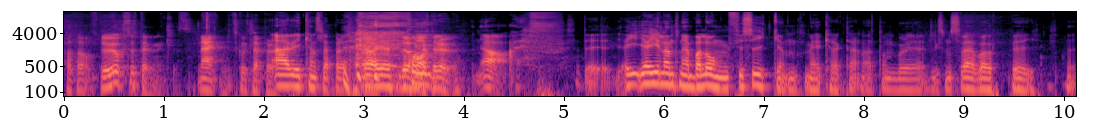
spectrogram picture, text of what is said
prata av. Du har ju också spelat Niklas. Nej, ska vi släppa det? Nej, vi kan släppa det. Du håller- hatar det? Ja, det, jag, jag gillar inte den här ballongfysiken med karaktärerna, att de börjar liksom sväva upp i... Nej,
